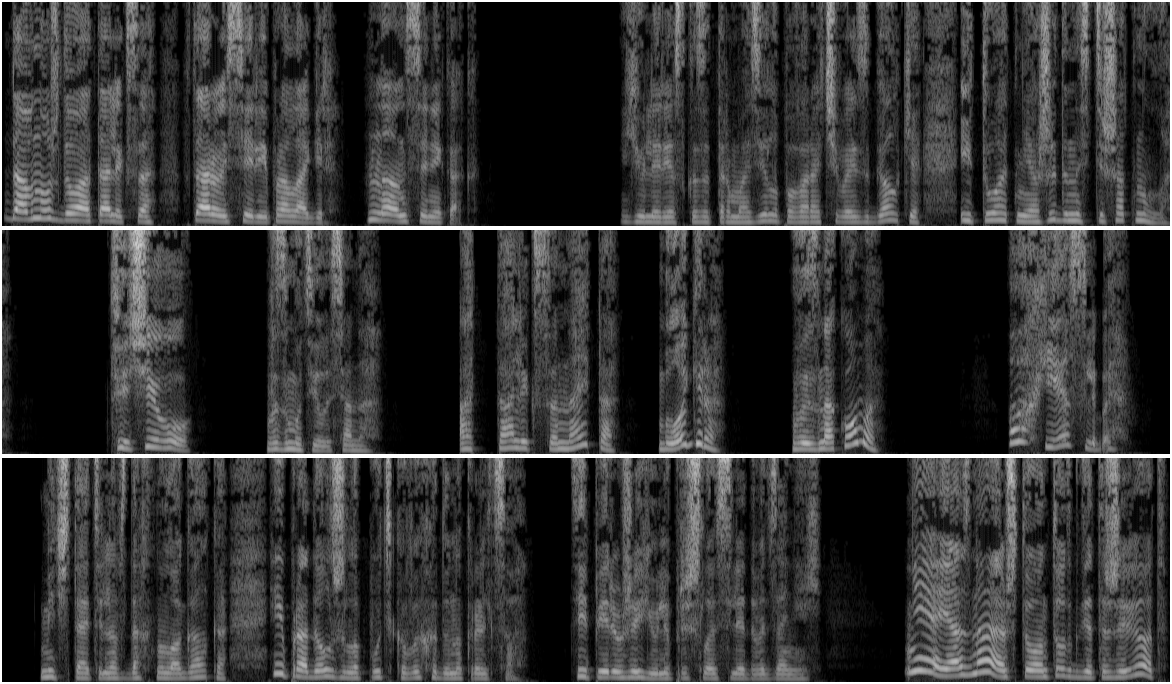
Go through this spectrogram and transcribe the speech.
давно жду от Алекса второй серии про лагерь, но он все никак». Юля резко затормозила, поворачиваясь к Галке, и ту от неожиданности шатнула. «Ты чего?» — возмутилась она. «От Алекса Найта? Блогера? Вы знакомы?» «Ах, если бы!» Мечтательно вздохнула Галка и продолжила путь к выходу на крыльцо. Теперь уже Юле пришлось следовать за ней. «Не, я знаю, что он тут где-то живет,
